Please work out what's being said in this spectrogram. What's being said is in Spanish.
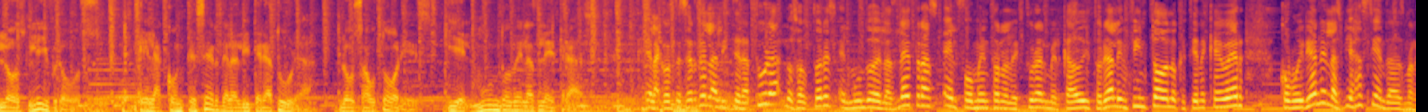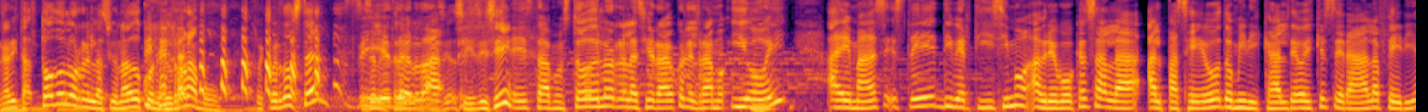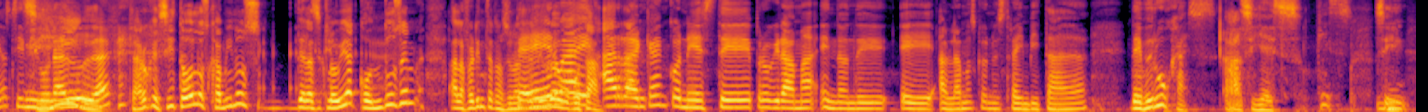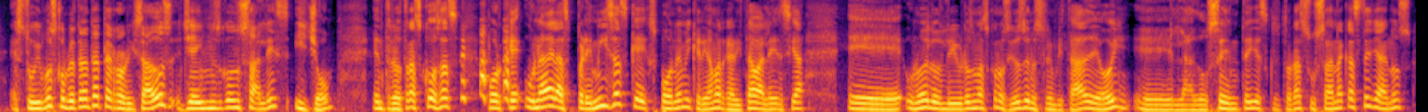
Los libros, el acontecer de la literatura, los autores y el mundo de las letras. El acontecer de la literatura, los autores, el mundo de las letras, el fomento a la lectura, el mercado editorial, en fin, todo lo que tiene que ver, como dirían en las viejas tiendas, Margarita, todo lo relacionado con el ramo. ¿Recuerda usted? Sí, es, verdad. Sí, sí, sí. Estamos todo lo relacionado con el ramo. Y hoy, además, este divertidísimo abre bocas a la, al paseo dominical de hoy, que será la feria, sin ninguna duda. Claro que sí, todos los caminos de la ciclovía conducen a la Feria Internacional del Libro de Bogotá. Arrancan con este programa en donde eh, hablamos con nuestra invitada de brujas. Así es. Sí, estuvimos completamente aterrorizados, James González y yo, entre otras cosas, porque una de las premisas que expone mi querida Margarita Valencia, eh, uno de los libros más conocidos de nuestra invitada de hoy, eh, la docente y escritora Susana Castellanos,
